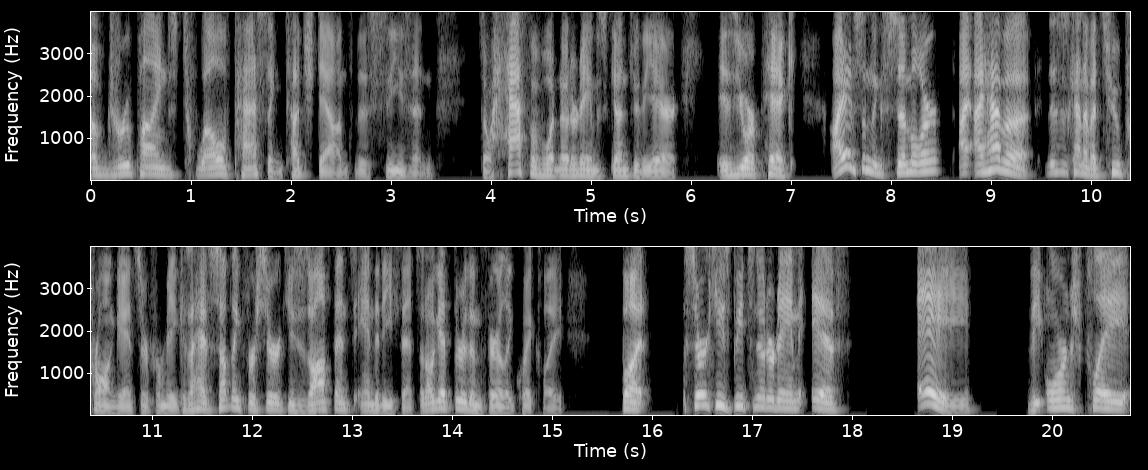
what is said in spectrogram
of Drew Pyne's 12 passing touchdowns this season, so half of what Notre Dame's gone through the air, is your pick. I have something similar. I, I have a this is kind of a two pronged answer for me because I have something for Syracuse's offense and the defense, and I'll get through them fairly quickly. But Syracuse beats Notre Dame if a the Orange play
